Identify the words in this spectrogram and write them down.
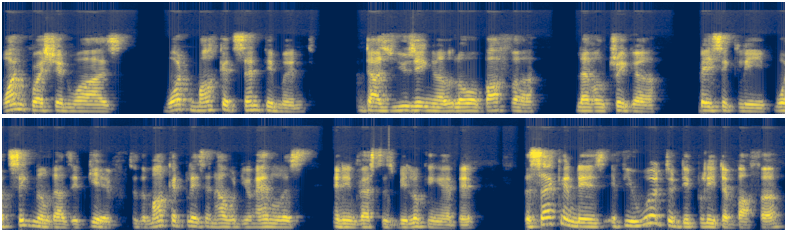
One question was, what market sentiment does using a lower buffer level trigger basically, what signal does it give to the marketplace and how would your analysts and investors be looking at it? The second is, if you were to deplete a buffer,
